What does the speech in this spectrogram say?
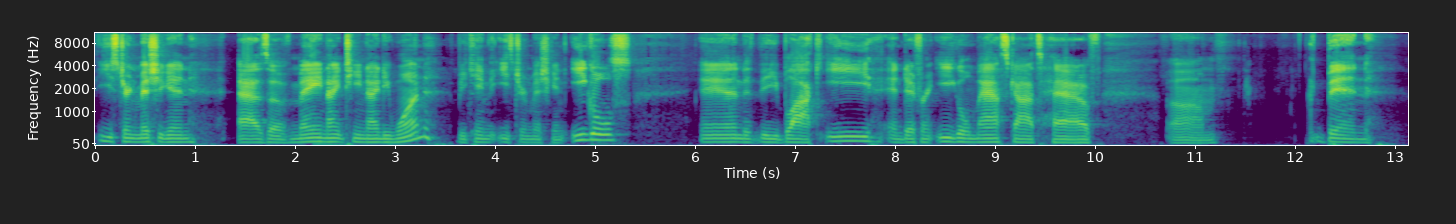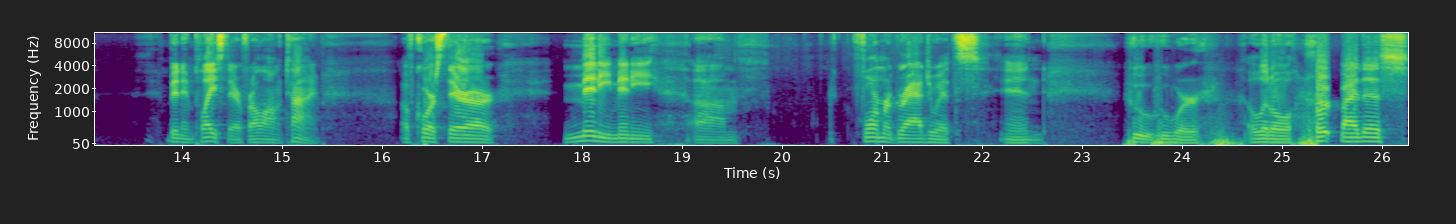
Eastern Michigan, as of May 1991, became the Eastern Michigan Eagles, and the Block E and different Eagle mascots have um, been been in place there for a long time. Of course, there are many, many um, former graduates and who who were a little hurt by this,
